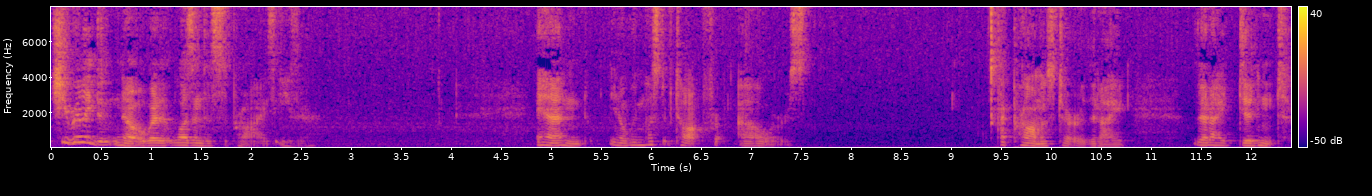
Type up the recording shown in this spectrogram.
she really didn't know, but it wasn't a surprise either. And, you know, we must have talked for hours. I promised her that I that I didn't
